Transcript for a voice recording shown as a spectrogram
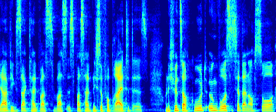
ja, wie gesagt, halt was, was ist, was halt nicht so verbreitet ist. Und ich finde es auch gut, irgendwo ist es ja dann auch so,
